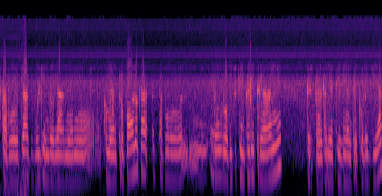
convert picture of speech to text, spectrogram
stavo già svolgendo la mia come antropologa, stavo, ero, l'ho vissuto in Perù tre anni per la mia tesi in antropologia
